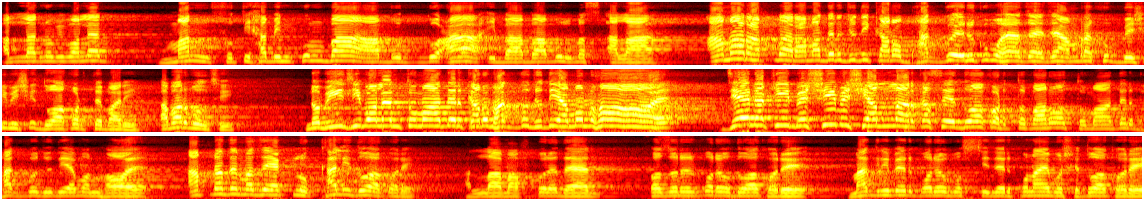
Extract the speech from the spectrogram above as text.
আল্লাহ নবী বলেন মান ফুতিহাবিন কুম্বা আবুদ্দুআ ইবাবাবুল মাস আলা আমার, আপনার, আমাদের যদি কারও ভাগ্য এরকম হয়ে যায় যে আমরা খুব বেশি বেশি দোয়া করতে পারি, আবার বলছি, নবীজি বলেন, তোমাদের কারও ভাগ্য যদি এমন হয়, যে নাকি বেশি বেশি আল্লাহর কাছে দোয়া করতে পারো, তোমাদের ভাগ্য যদি এমন হয়, আপনাদের মাঝে এক লোক খালি দোয়া করে, আল্লাহ মাফ করে দেন, ফজরের পরেও দোয়া করে, মাগরিবের পরেও মসজিদের কোনায় বসে দোয়া করে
